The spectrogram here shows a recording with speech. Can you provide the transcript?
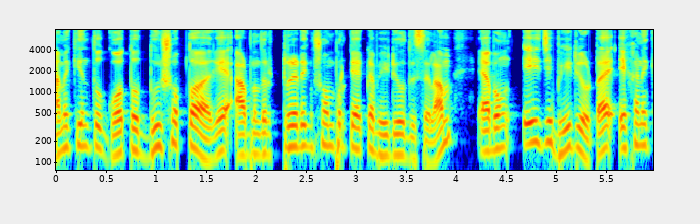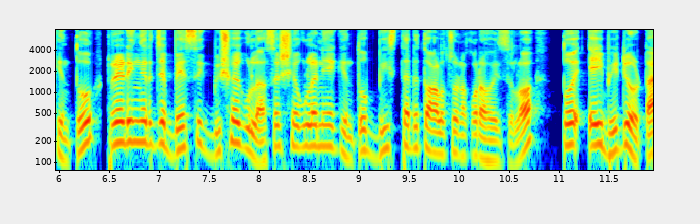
আমি কিন্তু গত দুই সপ্তাহ আগে আপনাদের ট্রেডিং সম্পর্কে একটা ভিডিও দিছিলাম এবং এই যে ভিডিওটা, এখানে কিন্তু ট্রেডিং এর যে বেসিক বিষয়গুলো আছে, সেগুলো নিয়ে কিন্তু বিস্তারিত আলোচনা করা হয়েছিল। তো এই ভিডিওটা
